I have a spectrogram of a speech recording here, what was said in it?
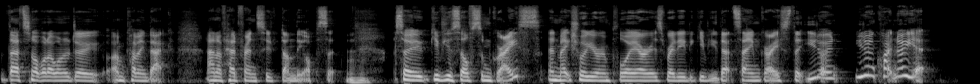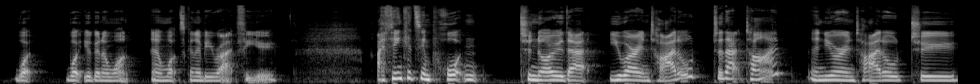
that's not what I want to do. I'm coming back. And I've had friends who've done the opposite. Mm-hmm. So give yourself some grace and make sure your employer is ready to give you that same grace that you don't you don't quite know yet what what you're going to want and what's going to be right for you. I think it's important to know that you are entitled to that time and you're entitled to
